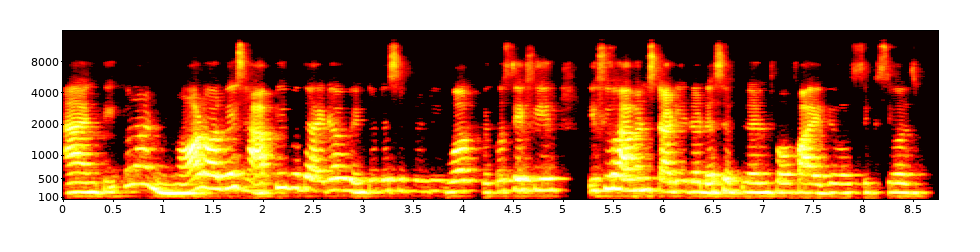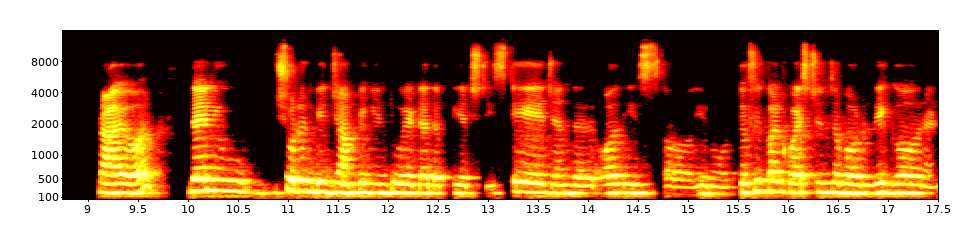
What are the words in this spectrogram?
And people are not always happy with the idea of interdisciplinary work because they feel if you haven't studied a discipline for five years, six years prior, then you shouldn't be jumping into it at the PhD stage. And there are all these, uh, you know, difficult questions about rigor and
